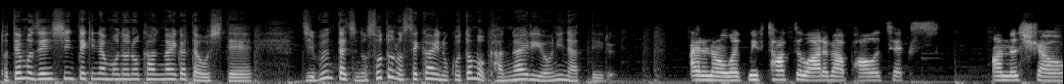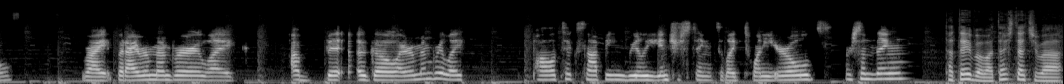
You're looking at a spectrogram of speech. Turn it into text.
とても前進的なものの考え方をして、自分たちの外の世界のことも考えるようになっている。I don't know like we've talked a lot about politics on this show right but i remember like a bit ago i remember like politics not being really interesting to like 20 year olds or something 例えば私たちは、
